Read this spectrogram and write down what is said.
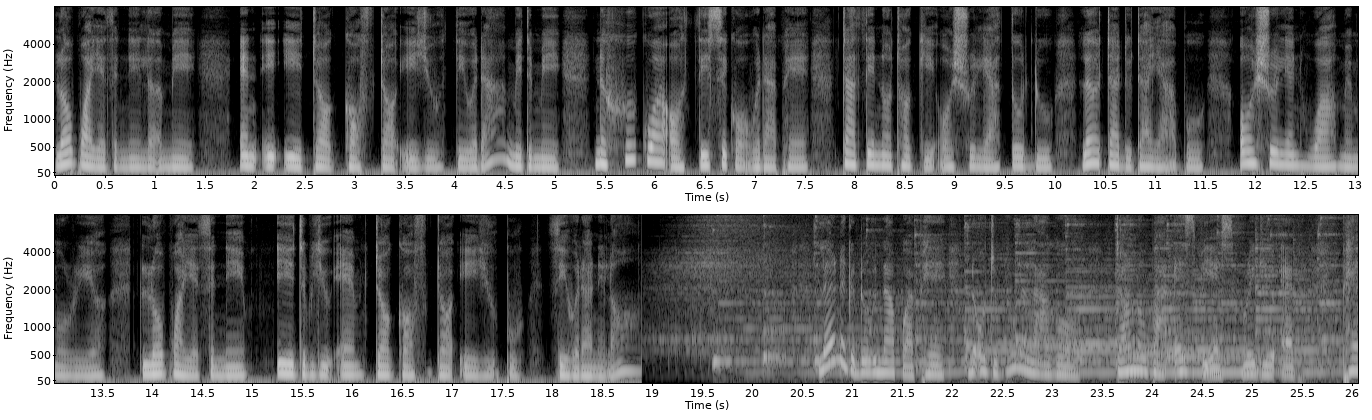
lo pwa ye de ni lo ame naa.gov.au တေဝဒမေတမေနခုကွာအော်သီစစ်ကိုဝဒဖဲတာတင်နောထော့ကီဩစတြေးလျတိုဒူလော်တာဒူတရာဘူး Australian War Memorial လောပွားရဲ့စနေ awm.gov.au ဘူးသေဝဒနေလောလဲနကဒိုနာပွားဖဲနို့တဘူးလလာကို download ပါ SBS Radio app ဖဲ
